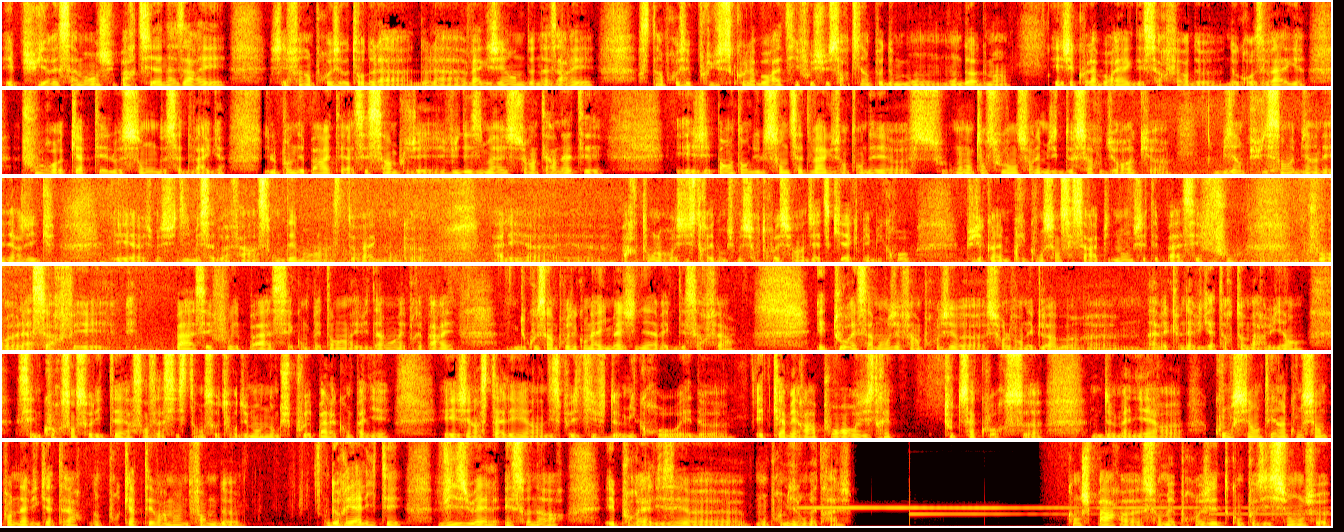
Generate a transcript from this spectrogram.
Et puis récemment je suis parti à Nazaré. J'ai fait un projet autour de la de la vague géante de Nazaré. C'était un projet plus collaboratif où je suis sorti un peu de mon, dogme et j'ai collaboré avec des surfeurs de, de grosses vagues pour capter le son de cette vague. Le point de départ était assez simple. J'ai vu des images sur Internet et, et j'ai pas entendu le son de cette vague. J'entendais, euh, on entend souvent sur les musiques de surf du rock euh, bien puissant et bien énergique. Et euh, je me suis dit, mais ça doit faire un son dément hein, cette vague. Donc, allez, partons l'enregistrer. Donc, je me suis retrouvé sur un jet ski avec mes micros. Puis j'ai quand même pris conscience assez rapidement que j'étais pas assez fou pour la surfer et, pas assez fou et pas assez compétent, hein, évidemment, et préparé. Du coup, c'est un projet qu'on a imaginé avec des surfeurs. Et tout récemment, j'ai fait un projet euh, sur le vent des globes euh, avec le navigateur Thomas Ruyant. C'est une course en solitaire sans assistance autour du monde, donc je pouvais pas l'accompagner. Et j'ai installé un dispositif de micro et de, et de caméra pour enregistrer toute sa course euh, de manière consciente et inconsciente pour le navigateur, donc pour capter vraiment une forme de de réalité visuelle et sonore et pour réaliser mon premier long métrage quand je pars euh, sur mes projets de composition, je,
